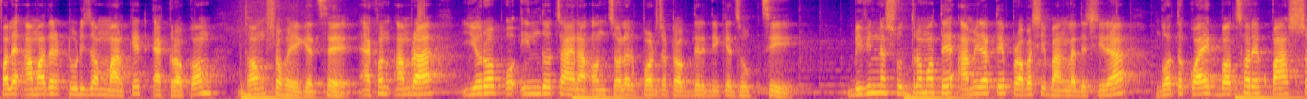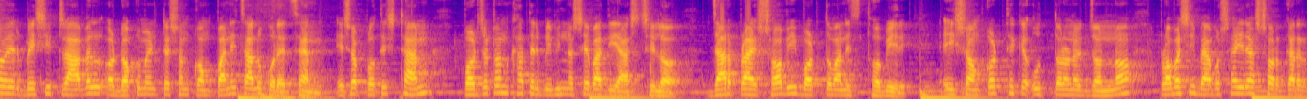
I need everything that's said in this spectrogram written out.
ফলে আমাদের ট্যুরিজম মার্কেট একরকম ধ্বংস হয়ে গেছে। এখন আমরা ইউরোপ ও ইন্দো চায়না অঞ্চলের পর্যটকদের দিকে ঝুঁকছি। বিভিন্ন সূত্র মতে, আমিরাতে প্রবাসী বাংলাদেশিরা গত কয়েক বছরে পাঁচশো এর বেশি ট্রাভেল ও ডকুমেন্টেশন কোম্পানি চালু করেছেন। এসব প্রতিষ্ঠান পর্যটন খাতের বিভিন্ন সেবা দিয়ে আসছিল, যার প্রায় সবই বর্তমানে স্থবির। এই সংকট থেকে উত্তরণের জন্য প্রবাসী ব্যবসায়ীরা সরকারের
